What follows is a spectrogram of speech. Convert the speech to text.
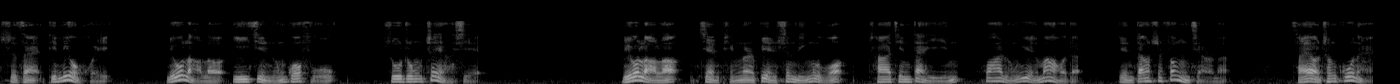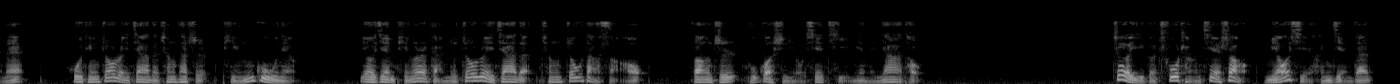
是在第六回，刘姥姥一进荣国府，书中这样写：刘姥姥见平儿变身绫罗，插金戴银。花容月貌的，便当是凤姐了，才要称姑奶奶。忽听周瑞家的称她是平姑娘，又见平儿赶着周瑞家的称周大嫂，方知不过是有些体面的丫头。这一个出场介绍描写很简单，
